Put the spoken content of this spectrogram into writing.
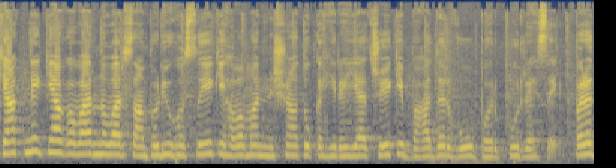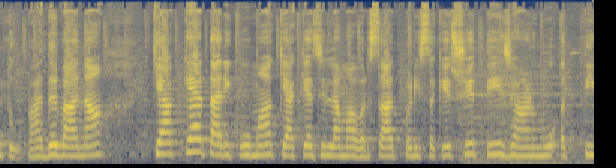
ક્યાંક ને ક્યાંક અવારનવાર સાંભળ્યું હશે કે હવામાન નિષ્ણાતો કહી રહ્યા છે કે ભાદરવો ભરપૂર રહેશે. પરંતુ ભાદરવાના કયા કયા તારીખોમાં કયા કયા જિલ્લામાં વરસાદ પડી શકે છે તે જાણવું અતિ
